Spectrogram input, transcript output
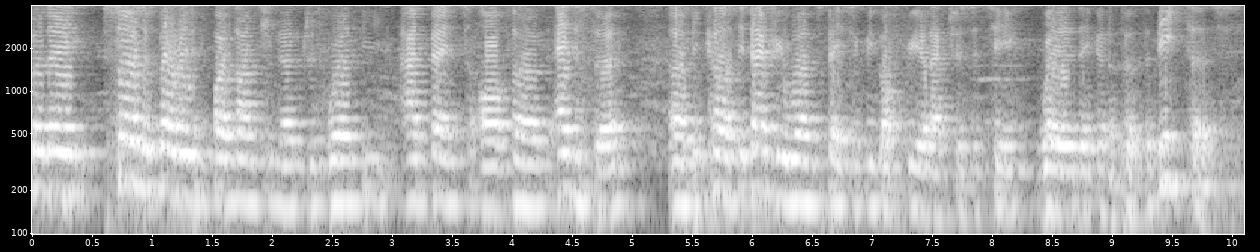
But they sort of it by 1900 with the advent of um, Edison, uh, because if everyone's basically got free electricity, where are they going to put the meters?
